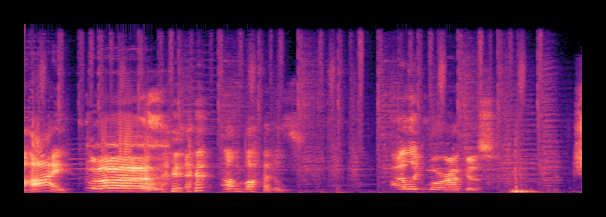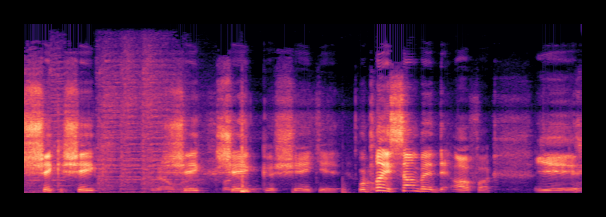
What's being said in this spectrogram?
Uh, hi. Ugh. I'm Bottles. I like maracas. Shake, a shake, No, shake, fucking- shake, shake it. We're playing Samba. Da- oh fuck. Yeah.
